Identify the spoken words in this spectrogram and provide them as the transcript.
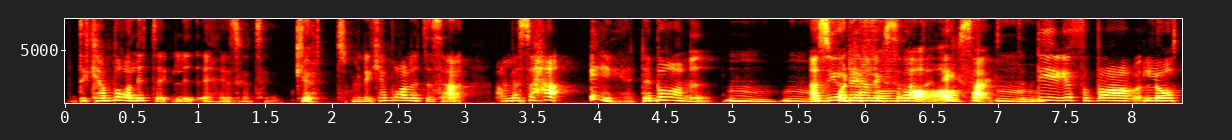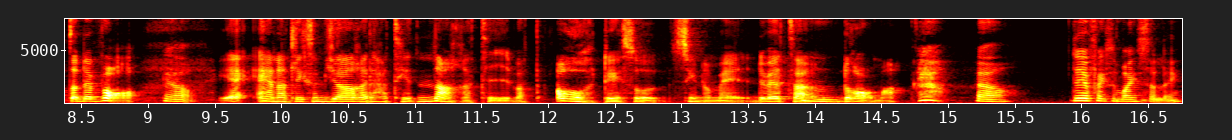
det kan vara lite, li- jag ska inte säga gött, men det kan vara lite så här, ja men så här är det bara nu. Alltså jag Och det kan får liksom vara. inte, exakt, det, jag får bara låta det vara. Ja. Än att liksom göra det här till ett narrativ, att åh det är så synd om mig, du vet så här, drama. Ja, det är faktiskt en bra inställning.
